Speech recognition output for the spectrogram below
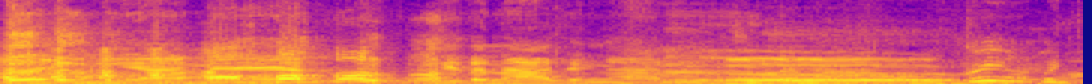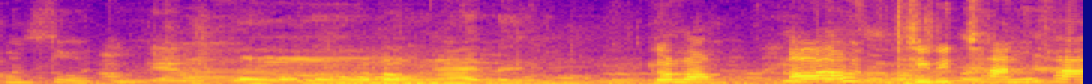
อะไรอย่างเงี้ยแม่จิตนาอย่างงั้นก็ยังเป็นคนโสดอยู่ค่ะก็ร้องง่ายเลยก็ร้องอ๋อชีวิตฉันค่ะ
